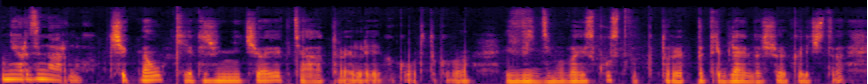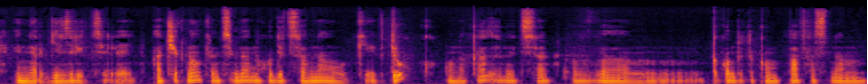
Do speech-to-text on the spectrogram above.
неординарных. Человек науки — это же не человек театра или какого-то такого видимого искусства, которое потребляет большое количество энергии зрителей. А человек науки, он всегда находится в науке. И вдруг он оказывается в каком-то таком пафосном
